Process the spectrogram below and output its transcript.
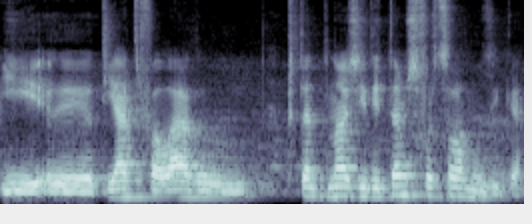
E uh, teatro falado, portanto, nós editamos se for só a música.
